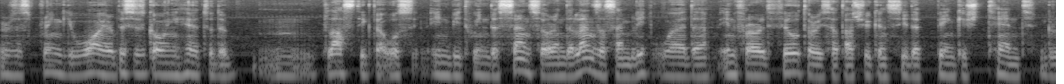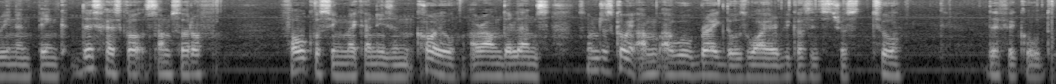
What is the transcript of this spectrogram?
there's a springy wire. This is going here to the um, plastic that was in between the sensor and the lens assembly where the infrared filter is attached. You can see the pinkish tint green and pink. This has got some sort of focusing mechanism coil around the lens. So I'm just going I'm, i will break those wire because it's just too difficult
